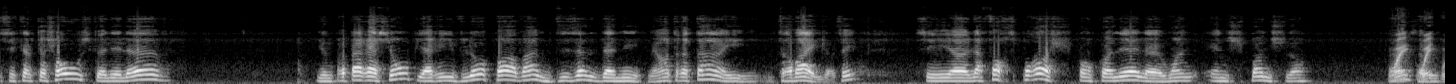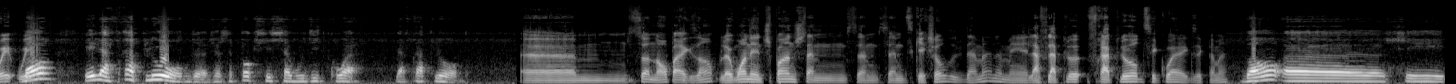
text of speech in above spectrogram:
c'est quelque chose que l'élève, il y a une préparation, puis il arrive là pas avant une dizaine d'années. Mais entre-temps, il, il travaille, là, tu sais? C'est euh, la force proche qu'on connaît, le one inch punch, là. Oui, oui, oui, oui. Bon, et la frappe lourde. Je sais pas si ça vous dit de quoi, la frappe lourde. Euh, ça, non, par exemple. Le one inch punch, ça me, ça me, ça me dit quelque chose, évidemment, là, mais la frappe, lou- frappe lourde, c'est quoi exactement? Bon, euh, c'est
